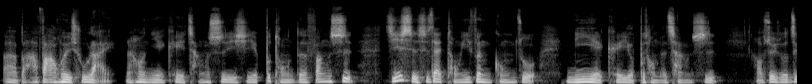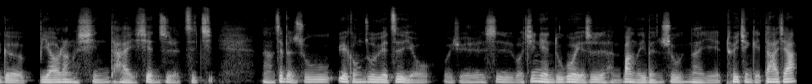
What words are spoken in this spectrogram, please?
啊、把它发挥出来。然后你也可以尝试一些不同的方式，即使是在同一份工作，你也可以有不同的尝试。好，所以说这个不要让心态限制了自己。那这本书越工作越自由，我觉得是我今年读过也是很棒的一本书。那也推荐给大家，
